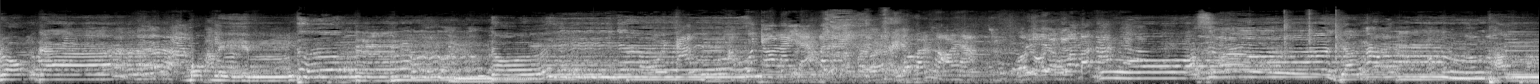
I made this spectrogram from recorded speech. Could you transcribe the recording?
rộn ra một niềm thương đổi nhau. Có cho lai dạ chạy qua bánh ngồi hả ngồi qua bánh ngồi xưa dần âm thầm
